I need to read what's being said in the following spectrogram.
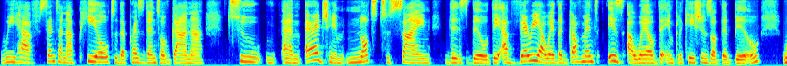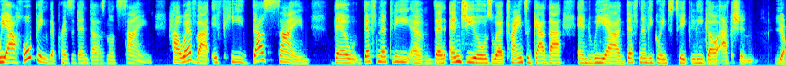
we have sent an appeal to the president of Ghana to um, urge him not to sign this bill. They are very aware, the government is aware of the implications of the bill. We are hoping the president does not sign. However, if he does sign, there definitely um, the NGOs were trying to gather, and we are definitely going to take legal action. Yeah.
